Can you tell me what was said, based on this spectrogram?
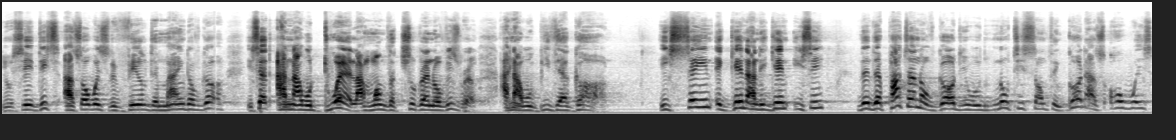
You see, this has always revealed the mind of God. He said, And I will dwell among the children of Israel, and I will be their God. He's saying again and again, you see, the, the pattern of God, you will notice something. God has always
